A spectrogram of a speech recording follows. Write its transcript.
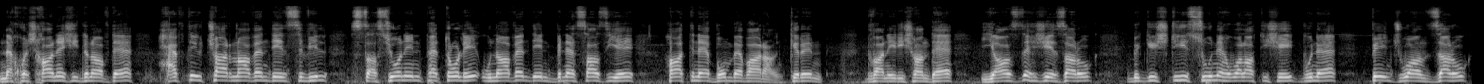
Nexweşxane jî di nav de heftê û çar navendên sivîl Stasyonên petrolê û navendên binesaziyê hatine bombebaran kirin. Di van êrîşan de yazdeh jê zarok bi giştî sûneh welatî şehîd bûne, pênc wan zarok,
